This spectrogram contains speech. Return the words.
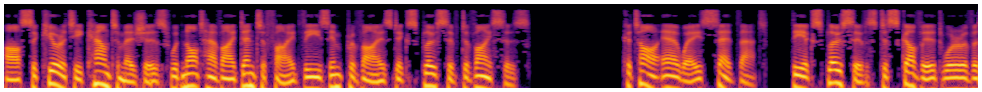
our security countermeasures would not have identified these improvised explosive devices." Qatar Airways said that the explosives discovered were of a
